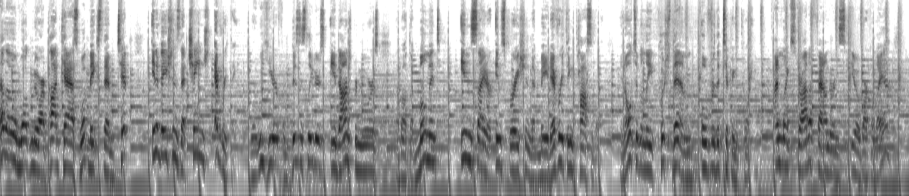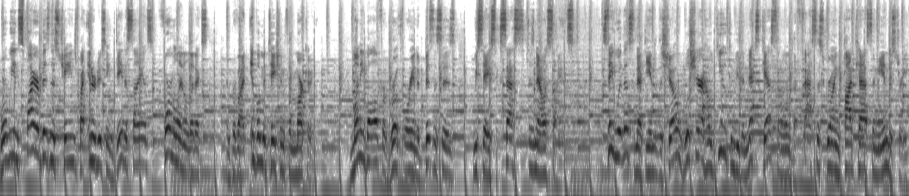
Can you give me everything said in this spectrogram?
Hello, and welcome to our podcast, What Makes Them Tip Innovations That Changed Everything, where we hear from business leaders and entrepreneurs about the moment, insight, or inspiration that made everything possible and ultimately pushed them over the tipping point. I'm Mike Strada, founder and CEO of Arcalea, where we inspire business change by introducing data science, formal analytics, and provide implementation from marketing. Moneyball for growth oriented businesses, we say success is now a science. Stay with us, and at the end of the show, we'll share how you can be the next guest on one of the fastest growing podcasts in the industry.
